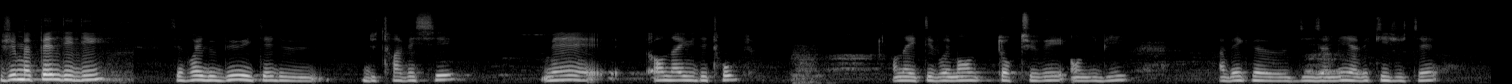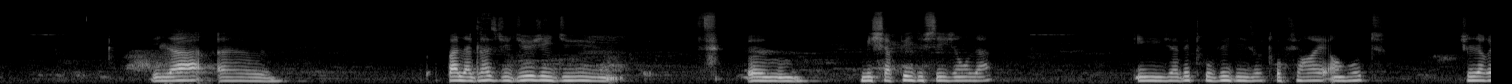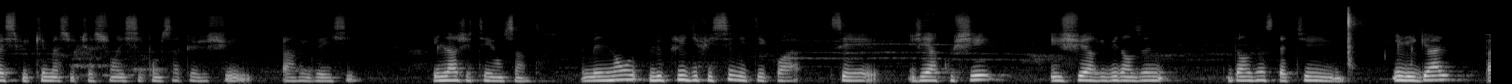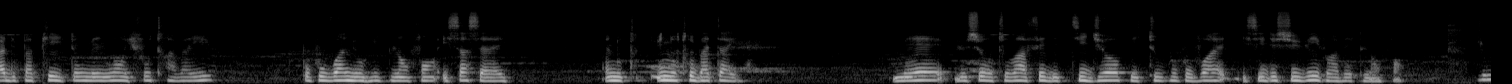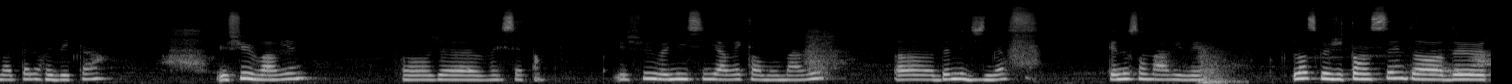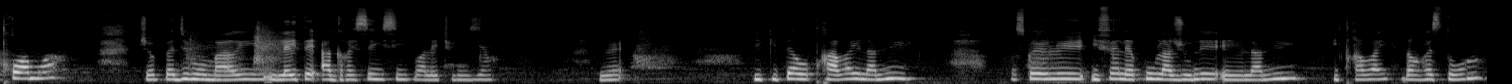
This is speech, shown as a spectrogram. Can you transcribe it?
Je m'appelle Lily. C'est vrai, le but était de, traverser, mais on a eu des troubles. On a été vraiment torturés en Libye avec euh, des amis avec qui j'étais. Et là, euh, par la grâce de Dieu, j'ai dû euh, m'échapper de ces gens-là. Et j'avais trouvé des autres frères en route. Je leur ai expliqué ma situation et c'est comme ça que je suis arrivée ici. Et là, j'étais enceinte. Maintenant, le plus difficile était quoi? C'est j'ai accouché et je suis arrivée dans un, dans un statut illégal, pas de papier et tout. Maintenant, il faut travailler pour pouvoir nourrir l'enfant. Et ça, c'est une autre bataille. Mais je me suis retrouvée à faire des petits jobs et tout pour pouvoir essayer de survivre avec l'enfant. Je m'appelle Rebecca. Je suis ivoirienne. Euh, j'ai 27 ans. Je suis venue ici avec euh, mon mari en 2019 que nous sommes arrivés. Lorsque j'étais enceinte euh, de trois mois, j'ai perdu mon mari. Il a été agressé ici par les Tunisiens. Il quittait au travail la nuit. Parce que lui, il fait les cours la journée et la nuit, il travaille dans un restaurant.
